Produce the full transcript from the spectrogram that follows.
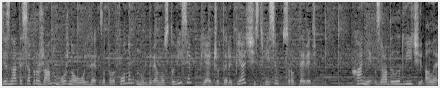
Дізнатися про Жанну можна у Ольги за телефоном 098 545 6849. Хані зрадили двічі, але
